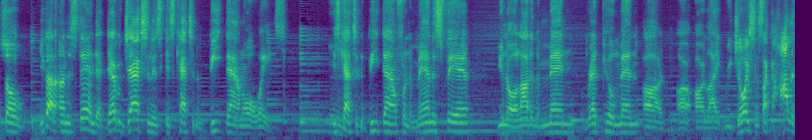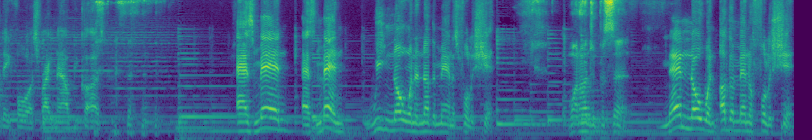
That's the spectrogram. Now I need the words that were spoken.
So you got to understand that Derrick Jaxn is is catching a beat down always. He's catching the beat down from the manosphere. You know, a lot of the men, red pill men, are are, are like rejoicing. It's like a holiday for us right now because as men, as men, we know when another man is full of shit. 100%. Men know when other men are full of shit.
